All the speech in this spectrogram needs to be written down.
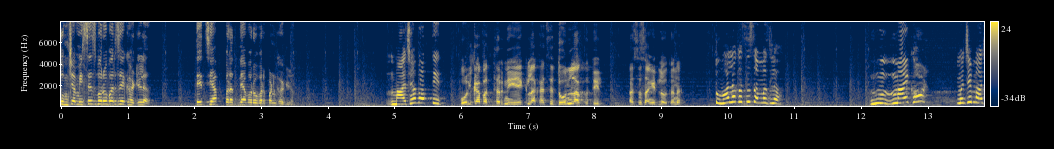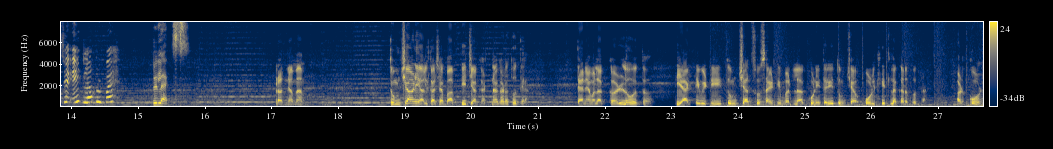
तुमच्या मिसेस बरोबर जे घडलं तेच या प्रज्ञा बरोबर पण घडलं. माझ्या बाबतीत? बोलका पत्थरनी एक लाखाचे दोन लाख होतील असं सांगितलं होतं ना? तुम्हाला कसं समजलं? माय गॉड म्हणजे माझे एक लाख रुपये? रिलॅक्स प्रज्ञा मॅम तुमच्या आणि अलकाच्या बाबतीत ज्या घटना घडत होत्या त्याने मला कळलं होतं ती ऍक्टिव्हिटी तुमच्याच सोसायटी मधला कुणीतरी तुमच्या ओळखीतलं करत होता. पण कोण?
